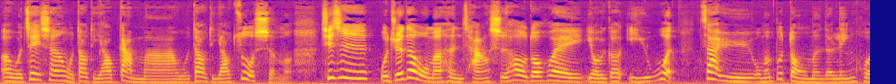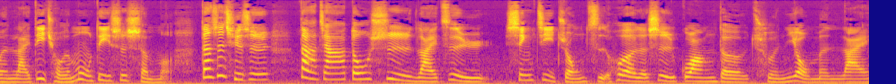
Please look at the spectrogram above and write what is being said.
呃，我这一生我到底要干嘛？我到底要做什么？其实我觉得我们很长时候都会有一个疑问，在于我们不懂我们的灵魂来地球的目的是什么。但是其实大家都是来自于。星际种子，或者是光的存有们来，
